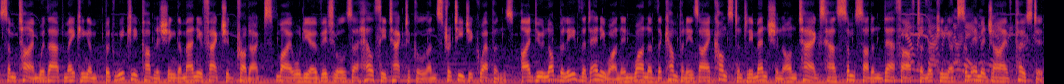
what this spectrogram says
some time without making them, but weekly publishing the manufactured products. My audio visuals are healthy tactical and strategic weapons. I do not believe that anyone in one of the companies I constantly mention on tags has some sudden death after looking at some image I've posted.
